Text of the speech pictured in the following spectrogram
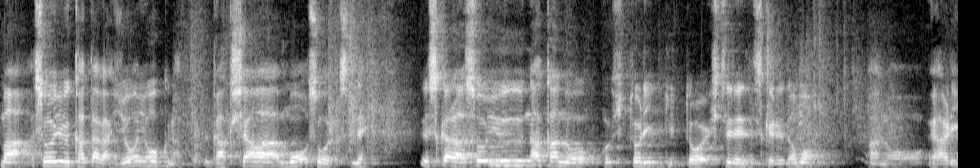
まあそういう方が非常に多くなってる学者もそうですね。ですからそういう中の一人って言うと失礼ですけれどもあのやはり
